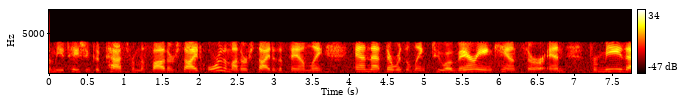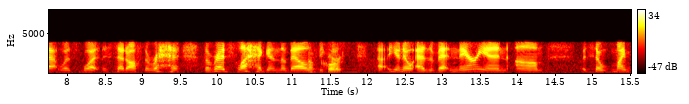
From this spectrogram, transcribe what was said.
a mutation could pass from the father's side or the mother's side of the family, and that there was a link to ovarian cancer. And for me, that was what set off the red the red flag and the bells Of because course. uh, you know, as a veterinarian, um, so my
